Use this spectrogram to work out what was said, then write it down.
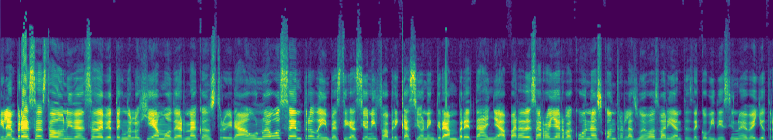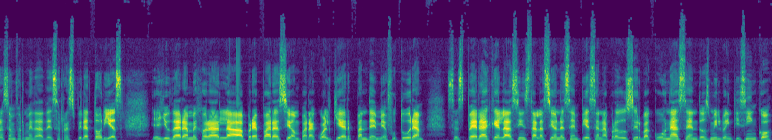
Y la empresa estadounidense de biotecnología moderna construirá un nuevo centro de investigación y fabricación en Gran Bretaña para desarrollar vacunas contra las nuevas variantes de COVID-19 y otras enfermedades respiratorias y ayudar a mejorar la preparación para cualquier pandemia futura. Se espera que las instalaciones empiecen a producir vacunas en 2025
